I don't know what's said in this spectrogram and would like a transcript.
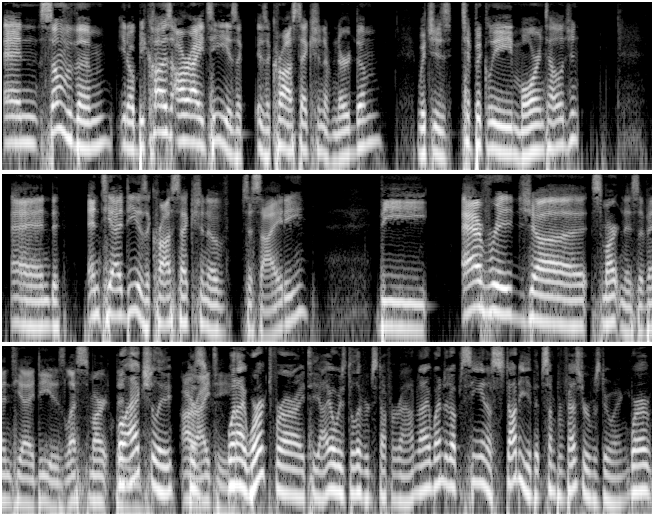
and some of them, you know, because RIT is a is a cross section of nerddom, which is typically more intelligent, and NTID is a cross section of society. The average uh, smartness of NTID is less smart. Than Well, actually, RIT. when I worked for RIT, I always delivered stuff around, and I ended up seeing a study that some professor was doing where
